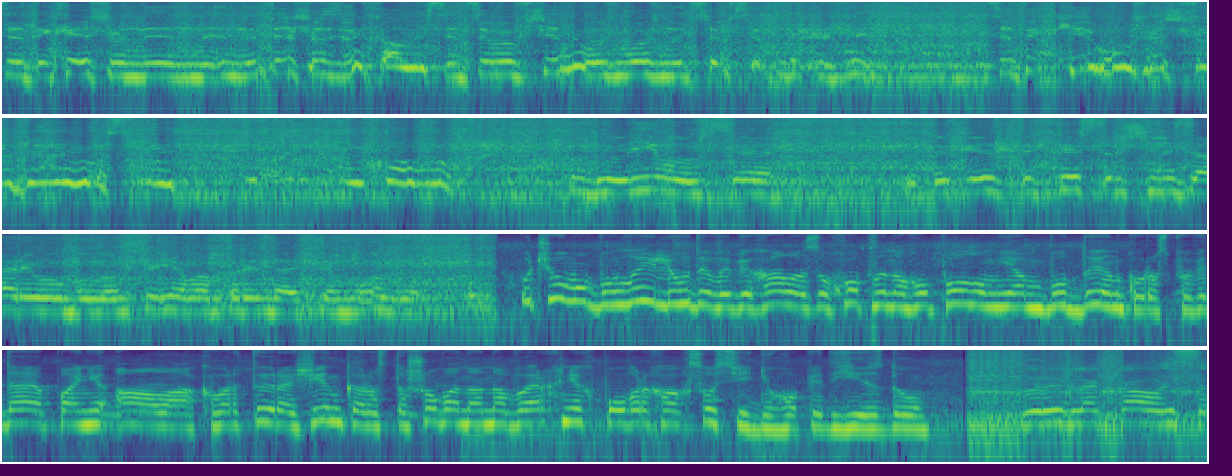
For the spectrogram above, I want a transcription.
Це таке, що не, не, не те, що злякалися, це взагалі невозможно це все пережити. Це такий ти Господь нікому. Тут горіло все. Таке, таке страшне зарево було, що я вам передати не можу. У чому були люди вибігали з охопленого полум'ям будинку, розповідає пані Алла. Квартира жінки розташована на верхніх поверхах сусіднього під'їзду. Перелякалися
